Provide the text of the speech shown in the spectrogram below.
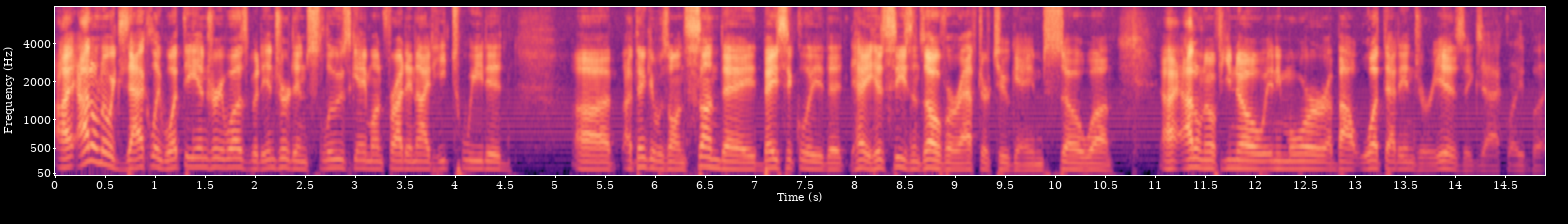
I, I don't know exactly what the injury was, but injured in SLU's game on Friday night. He tweeted, uh, I think it was on Sunday, basically that, hey, his season's over after two games. So uh, I, I don't know if you know any more about what that injury is exactly, but.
